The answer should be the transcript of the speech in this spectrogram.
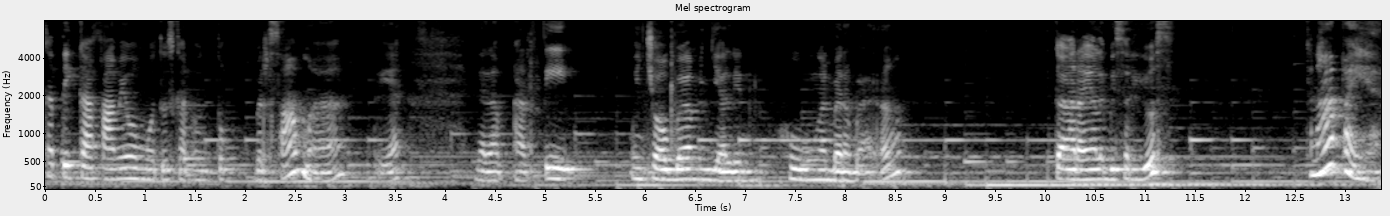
ketika kami memutuskan untuk bersama, gitu ya, dalam arti mencoba menjalin hubungan bareng-bareng ke arah yang lebih serius kenapa ya?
